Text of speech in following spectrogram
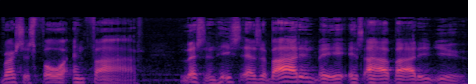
verses 4 and 5. Listen, he says, Abide in me as I abide in you.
